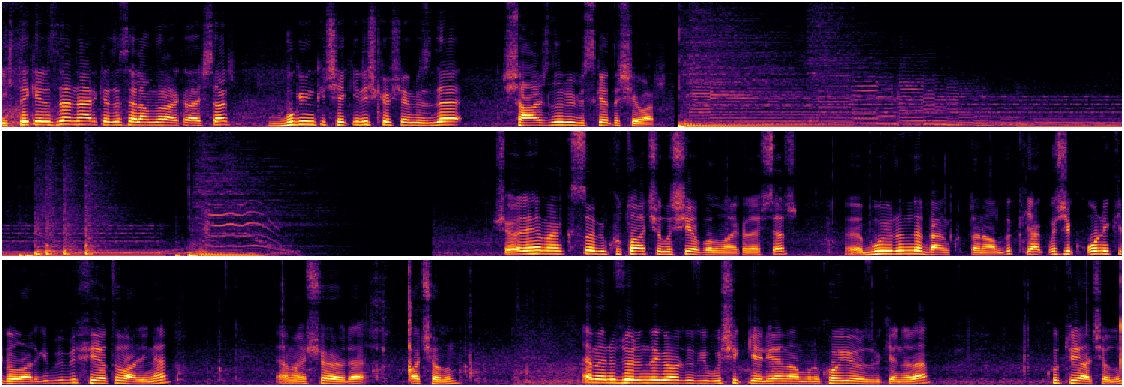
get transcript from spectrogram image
İki tekerizden herkese selamlar arkadaşlar. Bugünkü çekiliş köşemizde şarjlı bir bisiklet ışığı var. Şöyle hemen kısa bir kutu açılışı yapalım arkadaşlar. Ee, Bu ürünü de Benkut'tan aldık. Yaklaşık 12 dolar gibi bir fiyatı var yine. Hemen şöyle açalım. Hemen üzerinde gördüğünüz gibi ışık geliyor. Hemen bunu koyuyoruz bir kenara. Kutuyu açalım.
